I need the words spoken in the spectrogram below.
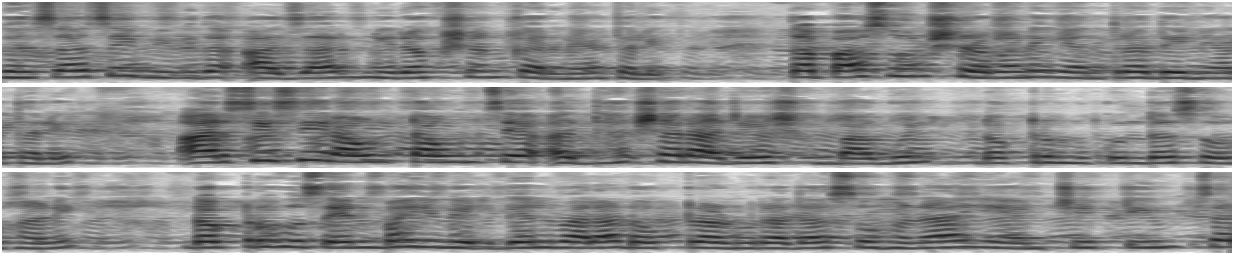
घसाचे विविध आजार निरीक्षण करण्यात आले. तपासून श्रवण यंत्र देण्यात आले. आर सी सी राऊंड टाऊनचे अध्यक्ष Rajesh Bagul doctor Mukund Sohani doctor Husenbhai Virdelwala doctor Anuradha Sohana यांची टीमचा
